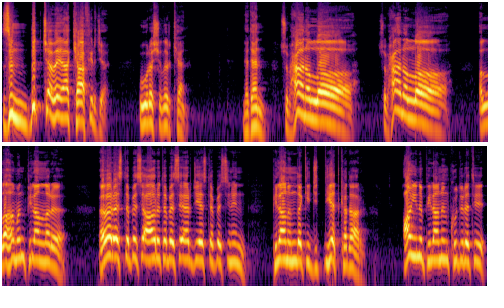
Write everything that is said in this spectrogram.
zındıkça veya kafirce uğraşılırken, neden? Subhanallah, Subhanallah. Allah'ımın planları, Everest tepesi, Ağrı tepesi, Erciyes tepesinin planındaki ciddiyet kadar, aynı planın kudreti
